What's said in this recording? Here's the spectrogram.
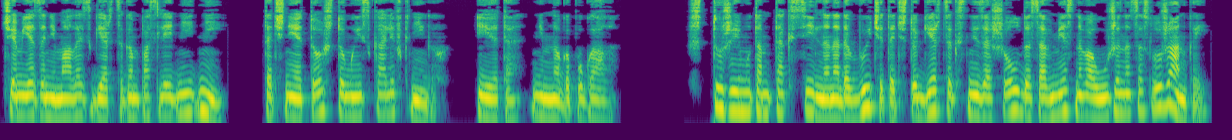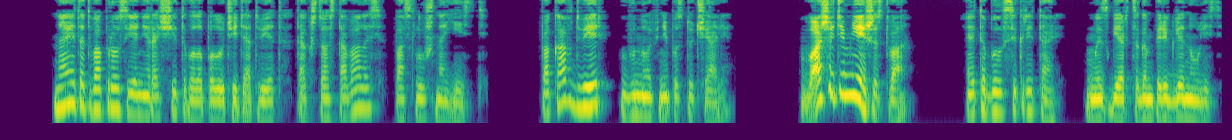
чем я занималась с герцогом последние дни. Точнее, то, что мы искали в книгах. И это немного пугало. Что же ему там так сильно надо вычитать, что герцог снизошел до совместного ужина со служанкой? На этот вопрос я не рассчитывала получить ответ, так что оставалось послушно есть. Пока в дверь вновь не постучали. «Ваше темнейшество!» Это был секретарь. Мы с герцогом переглянулись.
